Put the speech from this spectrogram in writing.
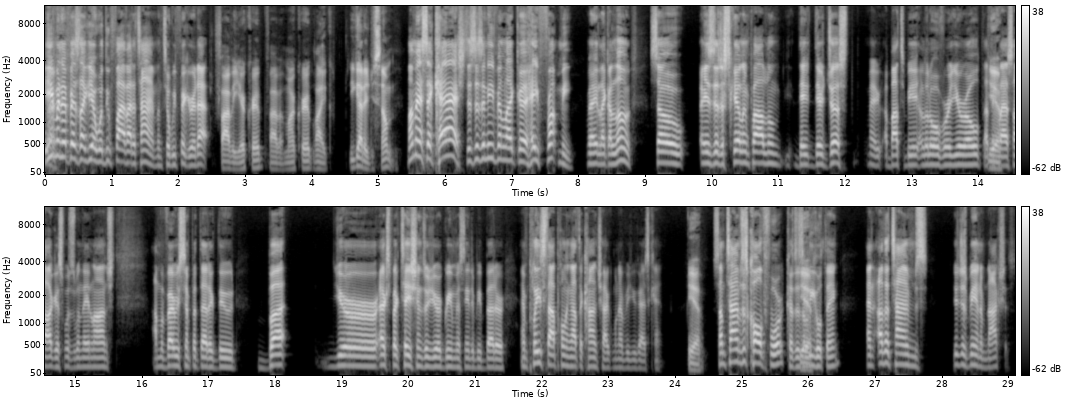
Even if it's like, yeah, we'll do five at a time until we figure it out. Five at your crib, five at my crib. Like you got to do something. My man said cash. This isn't even like a hey, front me, right? Like a loan. So is it a scaling problem? They they're just maybe about to be a little over a year old. I think Yeah. last August was when they launched. I'm a very sympathetic dude, but your expectations or your agreements need to be better. And please stop pulling out the contract whenever you guys can. Yeah. Sometimes it's called for because it's a legal thing, and other times you're just being obnoxious.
